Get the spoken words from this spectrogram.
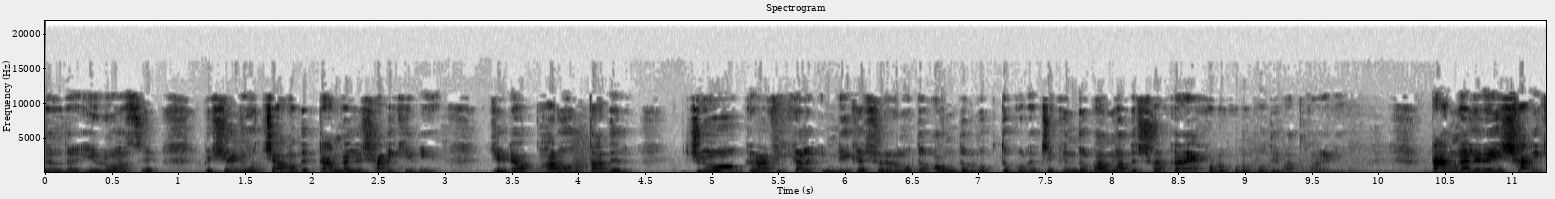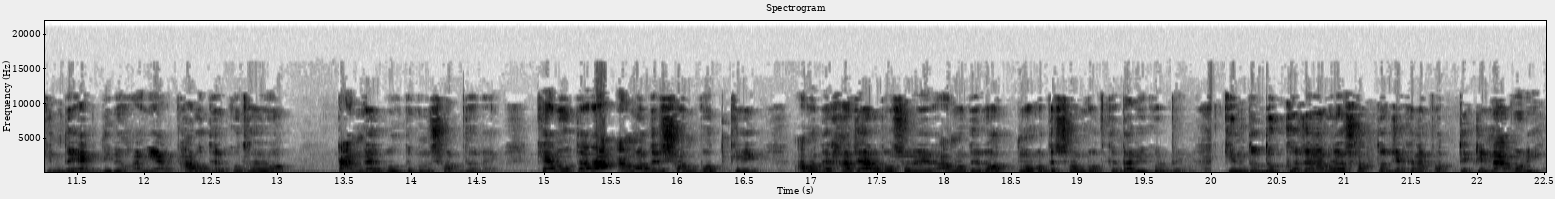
দেলদার ইউনো আছে। বিষয়টি হচ্ছে আমাদের টাঙ্গাইলের শাড়িকে নিয়ে, যেটা ভারত তাদের জিওগ্রাফিক্যাল ইন্ডিকেশনের মধ্যে অন্তর্ভুক্ত করেছে, কিন্তু বাংলাদেশ সরকার এখনও কোনো প্রতিবাদ করেনি। টাঙ্গাইলের এই শাড়ি কিন্তু একদিনে হয়নি। আর ভারতের কোথাও টাঙ্গাল বলতে কোনো শব্দ নাই। কেন তারা আমাদের সম্পদকে, আমাদের হাজার বছরের আমাদের রত্ন, আমাদের সম্পদকে দাবি করবে? কিন্তু দুঃখজনক হলো সত্য, যেখানে প্রত্যেকটি নাগরিক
